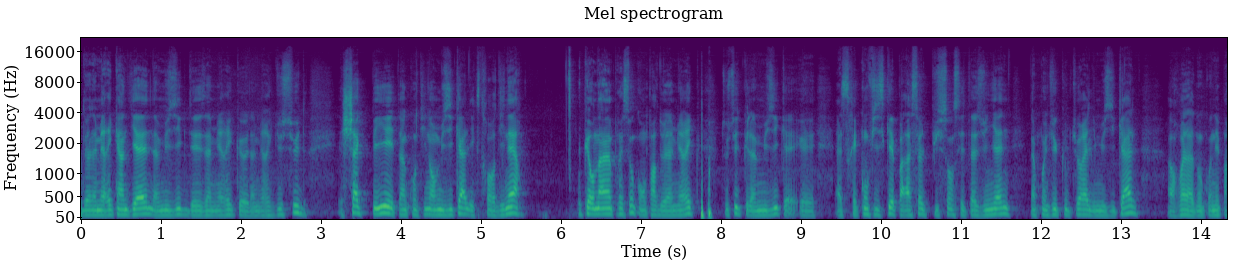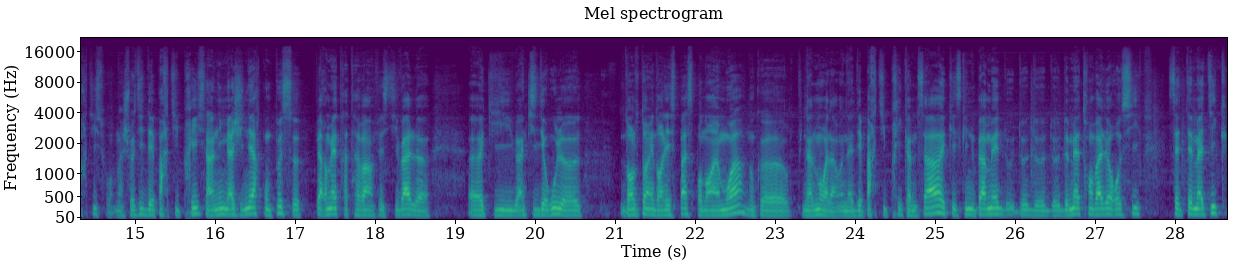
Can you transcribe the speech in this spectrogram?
de l'Amérique indienne, la musique des Amériques euh, d'Amérique du Sud. Et chaque pays est un continent musical extraordinaire. Et puis on a l'impression, quand on parle de l'Amérique, tout de suite que la musique, elle serait confisquée par la seule puissance états-unienne d'un point de vue culturel et musical. Alors voilà, donc on est parti on a choisi des partis pris. C'est un imaginaire qu'on peut se permettre à travers un festival euh, euh, qui, ben, qui se déroule euh, dans le temps et dans l'espace pendant un mois. Donc finalement, voilà, on a des partis pris comme ça, ce qui nous permet de, mettre en valeur aussi cette thématique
